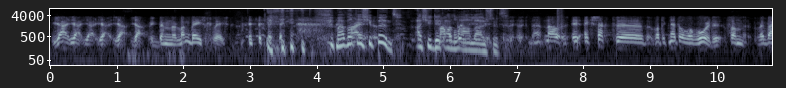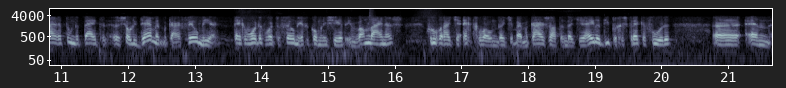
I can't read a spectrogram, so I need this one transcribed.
Ja, ja, ja, ja, ja, ja. Ik ben eh, lang bezig geweest. Maar wat Maar, is je punt als je dit allemaal punt- aanluistert? Nou, nou, eh, exact eh, wat ik net al hoorde. Van, wij waren toen de tijd eh, solidair met elkaar, veel meer. Tegenwoordig wordt er veel meer gecommuniceerd in one-liners. Vroeger had je echt gewoon dat je bij elkaar zat en dat je hele diepe gesprekken voerde. Eh, en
